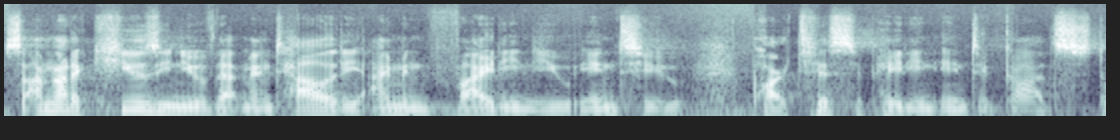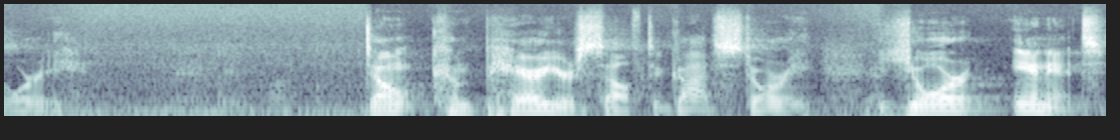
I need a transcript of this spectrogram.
So I'm not accusing you of that mentality. I'm inviting you into participating into God's story. Don't compare yourself to God's story. You're in it,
